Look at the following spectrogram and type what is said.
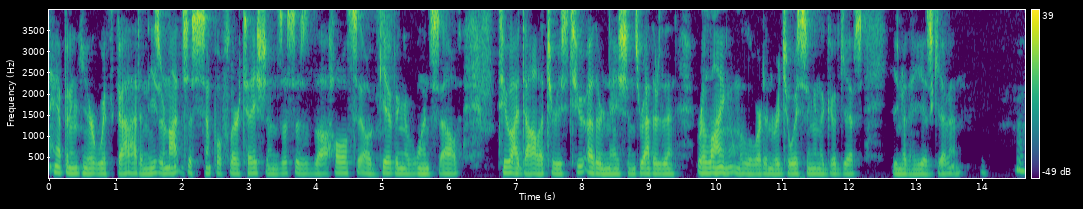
happening here with God. And these are not just simple flirtations. This is the wholesale giving of oneself to idolatries, to other nations, rather than relying on the Lord and rejoicing in the good gifts, you know, that He has given. Hmm.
